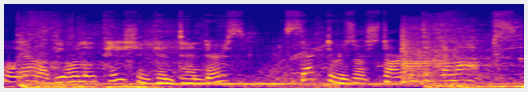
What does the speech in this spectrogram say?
Aware of your location, contenders. Sectors are starting to collapse.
